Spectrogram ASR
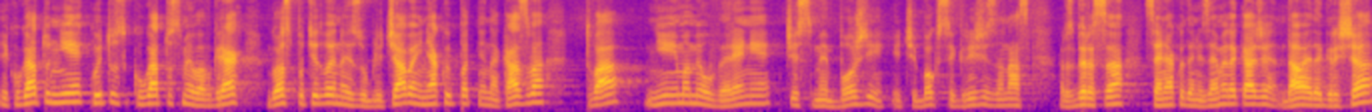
И когато ние, които, когато сме в грях, Господ идва и на изобличава и някой път ни наказва, това ние имаме уверение, че сме Божии и че Бог се грижи за нас. Разбира се, сега някой да ни вземе да каже, давай да греша,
